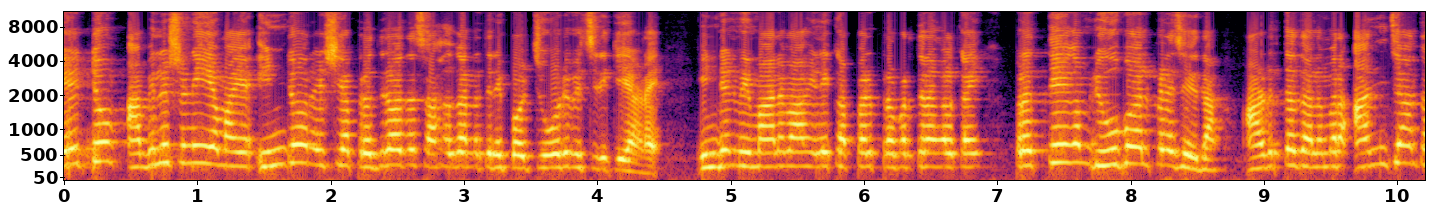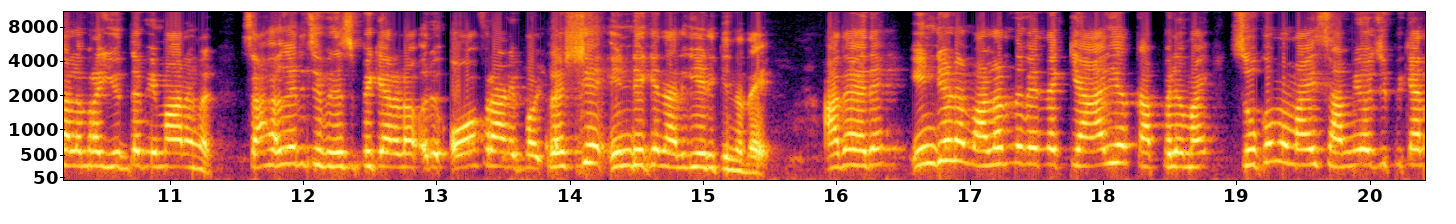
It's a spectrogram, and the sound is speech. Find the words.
ഏറ്റവും അഭിലഷണീയമായ ഇൻഡോ റഷ്യ പ്രതിരോധ സഹകരണത്തിന് ഇപ്പോൾ ചുവടുവെച്ചിരിക്കുകയാണ്. ഇന്ത്യൻ വിമാനവാഹിനി കപ്പൽ പ്രവർത്തനങ്ങൾക്കായി പ്രത്യേകം രൂപകൽപ്പന ചെയ്ത അടുത്ത തലമുറ അഞ്ചാം തലമുറ യുദ്ധ വിമാനങ്ങൾ സഹകരിച്ച് വികസിപ്പിക്കാനുള്ള ഒരു ഓഫറാണ് ഇപ്പോൾ റഷ്യ ഇന്ത്യയ്ക്ക് നൽകിയിരിക്കുന്നത്. അതായത് ഇന്ത്യയുടെ വളർന്നു വരുന്ന കാരിയർ കപ്പലുമായി സുഗമമായി സംയോജിപ്പിക്കാൻ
